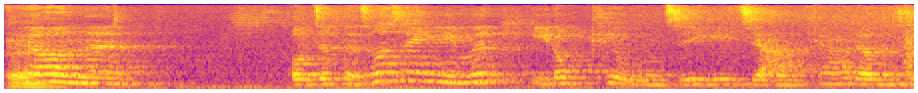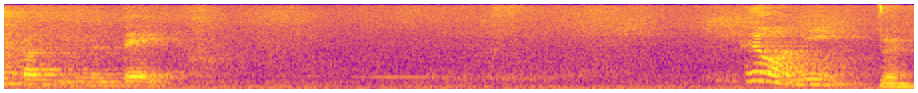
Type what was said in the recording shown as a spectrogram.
네. 회원은 어쨌든 선생님은 이렇게 움직이지 않게 하려는 생각이 있는데 회원이 네.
